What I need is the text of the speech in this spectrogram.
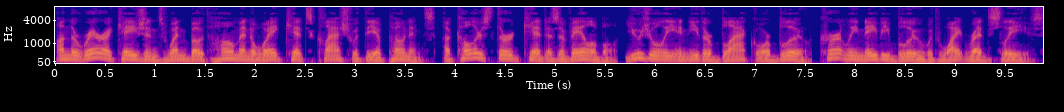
On the rare occasions when both home and away kits clash with the opponents, a color's third kit is available, usually in either black or blue currently navy blue with white-red sleeves.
